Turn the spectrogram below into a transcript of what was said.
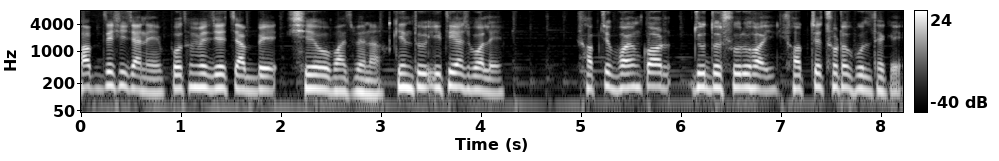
সব দেশই জানে, প্রথমে যে চাপবে, সেও বাঁচবে না। কিন্তু ইতিহাস বলে, সবচেয়ে ভয়ঙ্কর যুদ্ধ শুরু হয় সবচেয়ে ছোট ভুল থেকে।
